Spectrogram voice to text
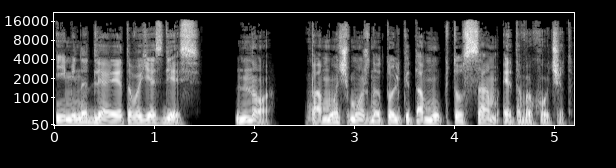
Именно для этого я здесь. Но помочь можно только тому, кто сам этого хочет.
